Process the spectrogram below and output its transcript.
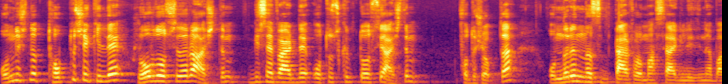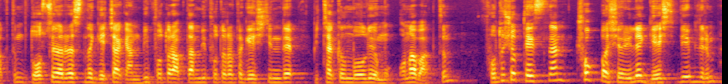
Onun dışında toplu şekilde RAW dosyaları açtım. Bir seferde 30-40 dosya açtım Photoshop'ta. Onların nasıl bir performans sergilediğine baktım. Dosyalar arasında geçerken bir fotoğraftan bir fotoğrafa geçtiğimde bir takılma oluyor mu ona baktım. Photoshop testinden çok başarıyla geçti diyebilirim.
